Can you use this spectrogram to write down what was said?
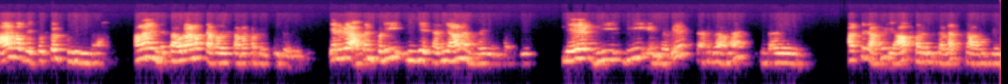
நாலு வகை சொற்கள் கூறுகிறார் ஆனால் இந்த தவறான தகவல் தரப்பட்டிருக்கின்றது. எனவே அதன்படி இங்கே சரியான விடை என்பது ஏ பி பி என்பது சரியான விடை. அடுத்ததாக யா பருங்கல சார்பு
